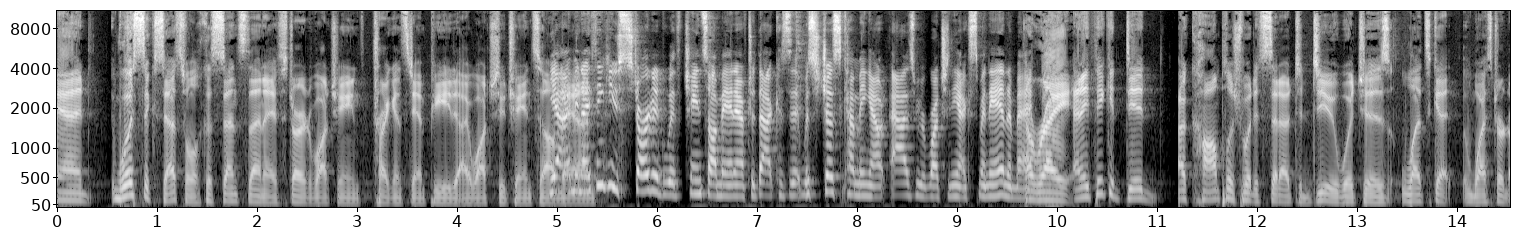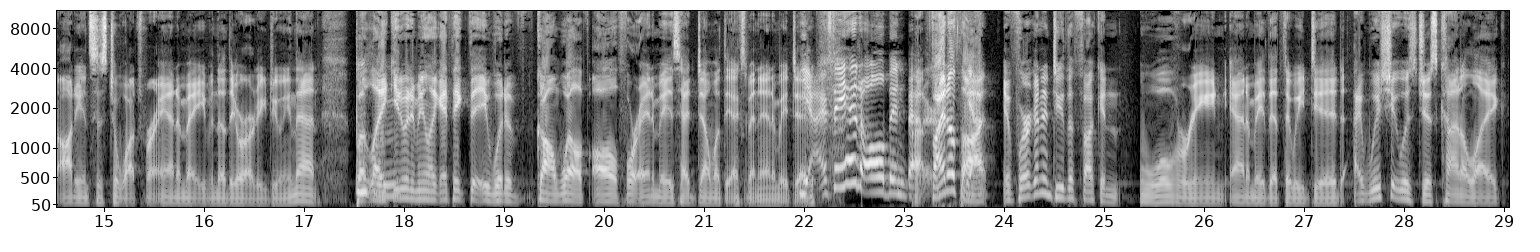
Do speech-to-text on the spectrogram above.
And it was successful because since then I've started watching Trigun Stampede. I watched through Chainsaw yeah, Man. I mean, I think you started with Chainsaw Man after that because it was just coming out as we were watching the X Men anime. Oh, right, and I think it did accomplish what it set out to do, which is let's get Western audiences to watch more anime, even though they were already doing that. But like, Mm-hmm. you know what I mean? Like, I think that it would have gone well if all four animes had done what the X Men anime did. Yeah, if they had all been better. Uh, final thought: Yeah. If we're gonna do the fucking Wolverine anime that, that we did, I wish it was just kind of like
